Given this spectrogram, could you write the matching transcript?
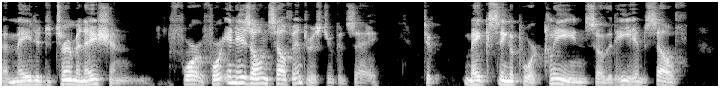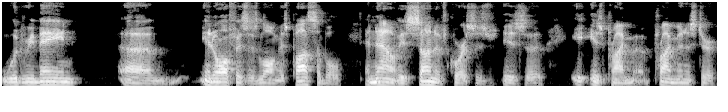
uh, made a determination for, for in his own self interest, you could say, to make Singapore clean so that he himself would remain um, in office as long as possible. And now his son, of course, is is uh, is prime prime minister.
